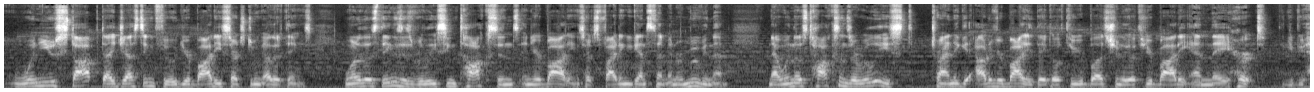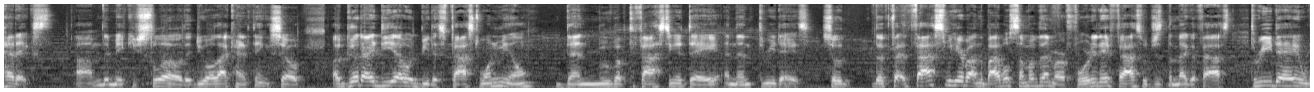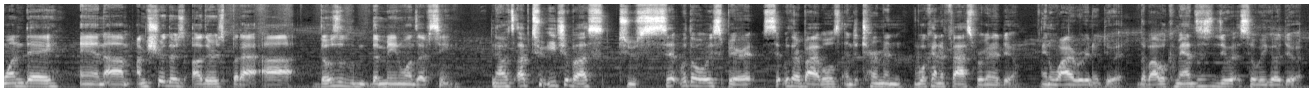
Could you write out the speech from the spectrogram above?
when you stop digesting food, your body starts doing other things. One of those things is releasing toxins in your body and starts fighting against them and removing them. Now, when those toxins are released, trying to get out of your body, they go through your bloodstream, they go through your body, and they hurt. They give you headaches. Um, they make you slow. They do all that kind of thing. So, a good idea would be to fast one meal, then move up to fasting a day, and then three days. So, the fa- fasts we hear about in the Bible, some of them are 40 day fast, which is the mega fast, three day, one day, and um, I'm sure there's others, but uh, uh, those are the main ones I've seen. Now it's up to each of us to sit with the Holy Spirit, sit with our Bibles, and determine what kind of fast we're going to do and why we're going to do it. The Bible commands us to do it, so we go do it.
